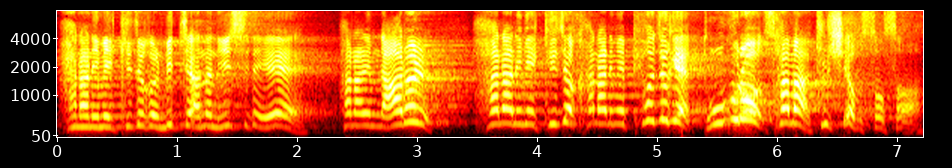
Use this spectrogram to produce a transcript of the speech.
하나님의 기적을 믿지 않는 이 시대에 하나님 나를 하나님의 기적, 하나님의 표적의 도구로 삼아 주시옵소서.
